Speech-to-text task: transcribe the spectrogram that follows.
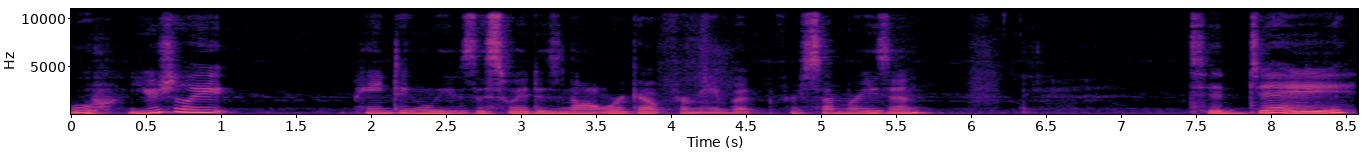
Ooh, usually painting leaves this way does not work out for me, but for some reason today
